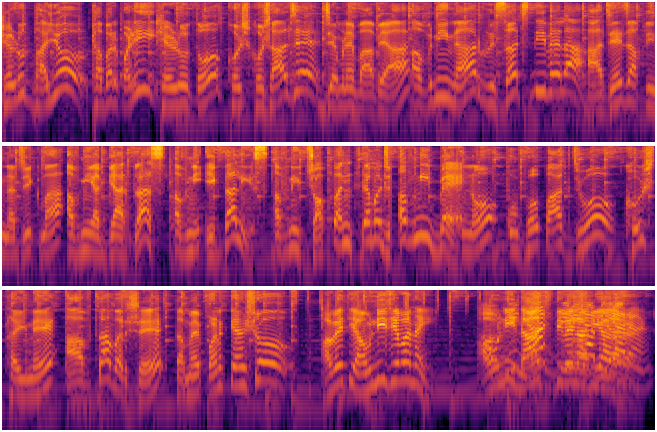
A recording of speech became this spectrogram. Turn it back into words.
ખેડૂત ભાઈઓ ખબર પડી? ખેડૂતો ખુશખુશાલ છે. જેમણે વાવ્યા અવનીના રિસર્ચ દિવેલા. આજે જ આપની નજીકમાં અવની અગિયાર પ્લસ અવની એકતાલીસ અવની ચોપન તેમજ અવની બે નો ઊભો પાક જુઓ. ખુશ થઈને આવતા વર્ષે તમે પણ કહેશો. હવેથી અવની જેવા નહીં. અવની નાચ દિવેલા બિયારણ.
